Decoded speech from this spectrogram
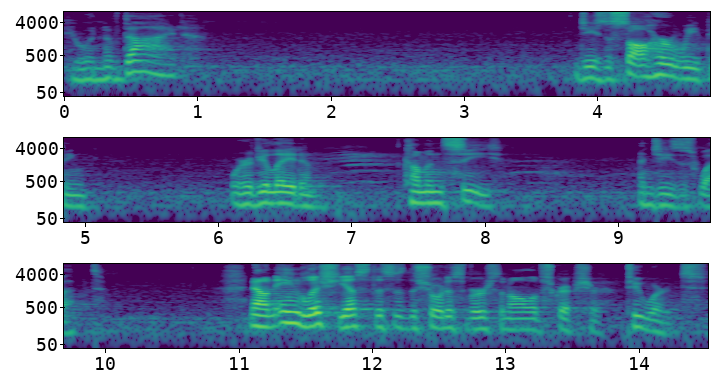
he wouldn't have died. Jesus saw her weeping. Where have you laid him? Come and see. And Jesus wept. Now, in English, yes, this is the shortest verse in all of Scripture two words.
